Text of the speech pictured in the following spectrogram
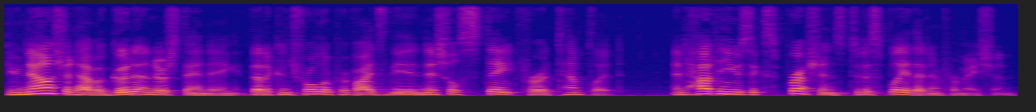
You now should have a good understanding that a controller provides the initial state for a template and how to use expressions to display that information.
